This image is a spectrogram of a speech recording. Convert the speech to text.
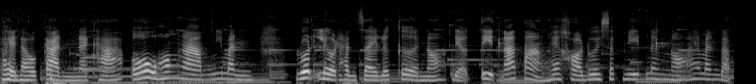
ไปแล้วกันนะคะ โอ้ ห้องน้ำนี่มันรวดเร็วทันใจเหลือเกินเนาะเดี๋ยวติดหน้าต่างให้เขาด้วยสักนิดนึงเนาะให้มันแบบ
